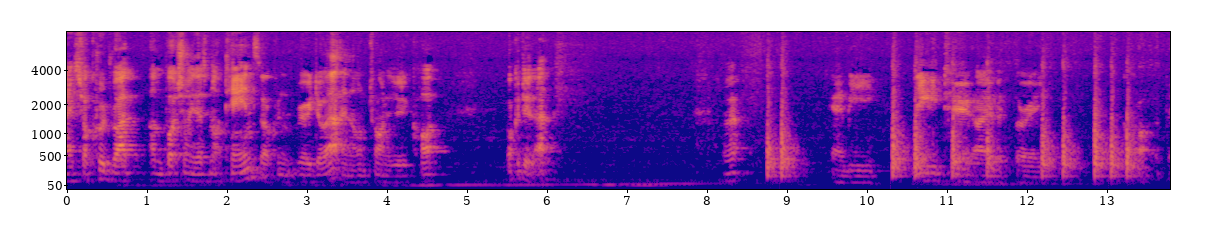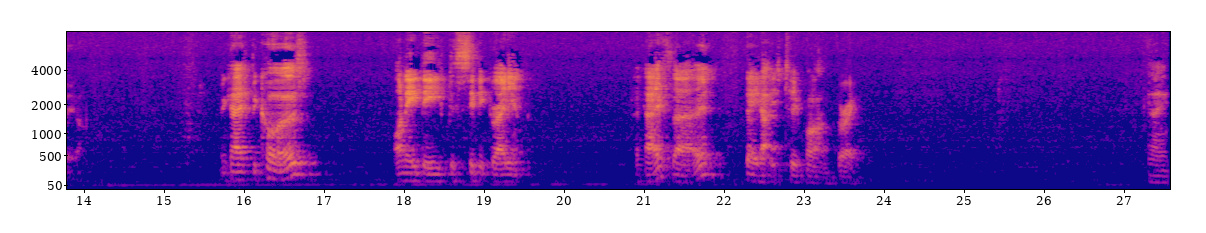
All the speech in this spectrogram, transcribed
Okay, so I could write, unfortunately that's not tan, so I couldn't really do that, and I'm trying to do cot. I could do that. Alright, it's going to be negative 2 over 3 cot. Okay, because I need the specific gradient. Okay, so theta is 2 pi on 3. Okay,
